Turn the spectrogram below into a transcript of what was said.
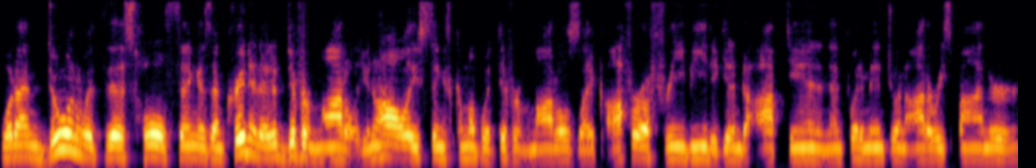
what I'm doing with this whole thing is I'm creating a different model. You know how all these things come up with different models, like offer a freebie to get them to opt in and then put them into an autoresponder.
